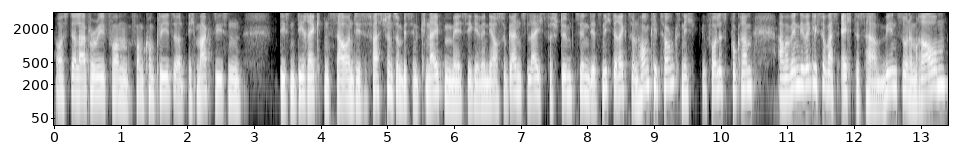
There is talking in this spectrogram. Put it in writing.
aus der Library vom, vom Complete. Und ich mag diesen, diesen direkten Sound, dieses fast schon so ein bisschen Kneipenmäßige, wenn die auch so ganz leicht verstimmt sind. Jetzt nicht direkt so ein Honky-Tonk, nicht volles Programm, aber wenn die wirklich so was Echtes haben, wie in so einem Raum,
